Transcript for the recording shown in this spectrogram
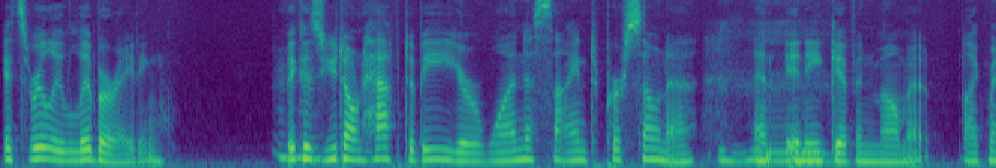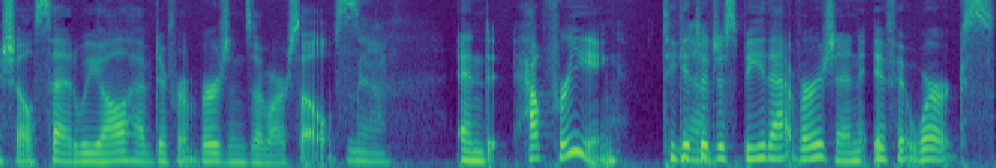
it's really liberating mm-hmm. because you don't have to be your one assigned persona at mm-hmm. any given moment. Like Michelle said, we all have different versions of ourselves. Yeah. And how freeing to get Yeah. to just be that version if it works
